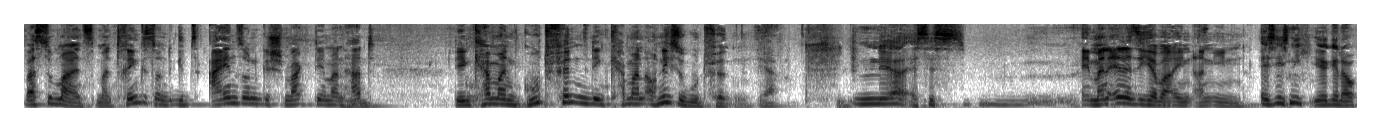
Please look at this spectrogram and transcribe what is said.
was du meinst? Man trinkt es und gibt es einen so einen Geschmack, den man hat, den kann man gut finden, den kann man auch nicht so gut finden. ja. ja, es ist Man erinnert sich aber an, ihn. Es ist nicht, ja genau,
